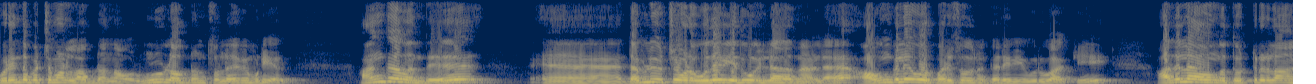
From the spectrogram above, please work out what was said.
குறைந்தபட்சமான லாக்டவுன் தான். ஒரு முழு லாக்டவுன் சொல்லவே முடியாது. அங்க வந்து டபிள்யூஹெச்ஓட உதவி எதுவும் இல்லாததுனால அவங்களே ஒரு பரிசோதனை கருவி உருவாக்கி அதில் அவங்க தொற்றுலாம்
